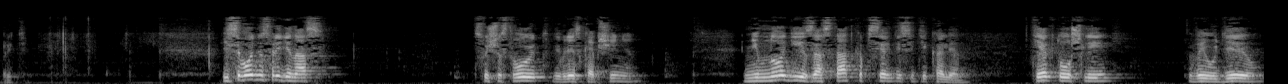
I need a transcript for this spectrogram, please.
прийти. И сегодня среди нас существует в еврейской общине немногие из остатков всех десяти колен. Те, кто ушли в Иудею,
